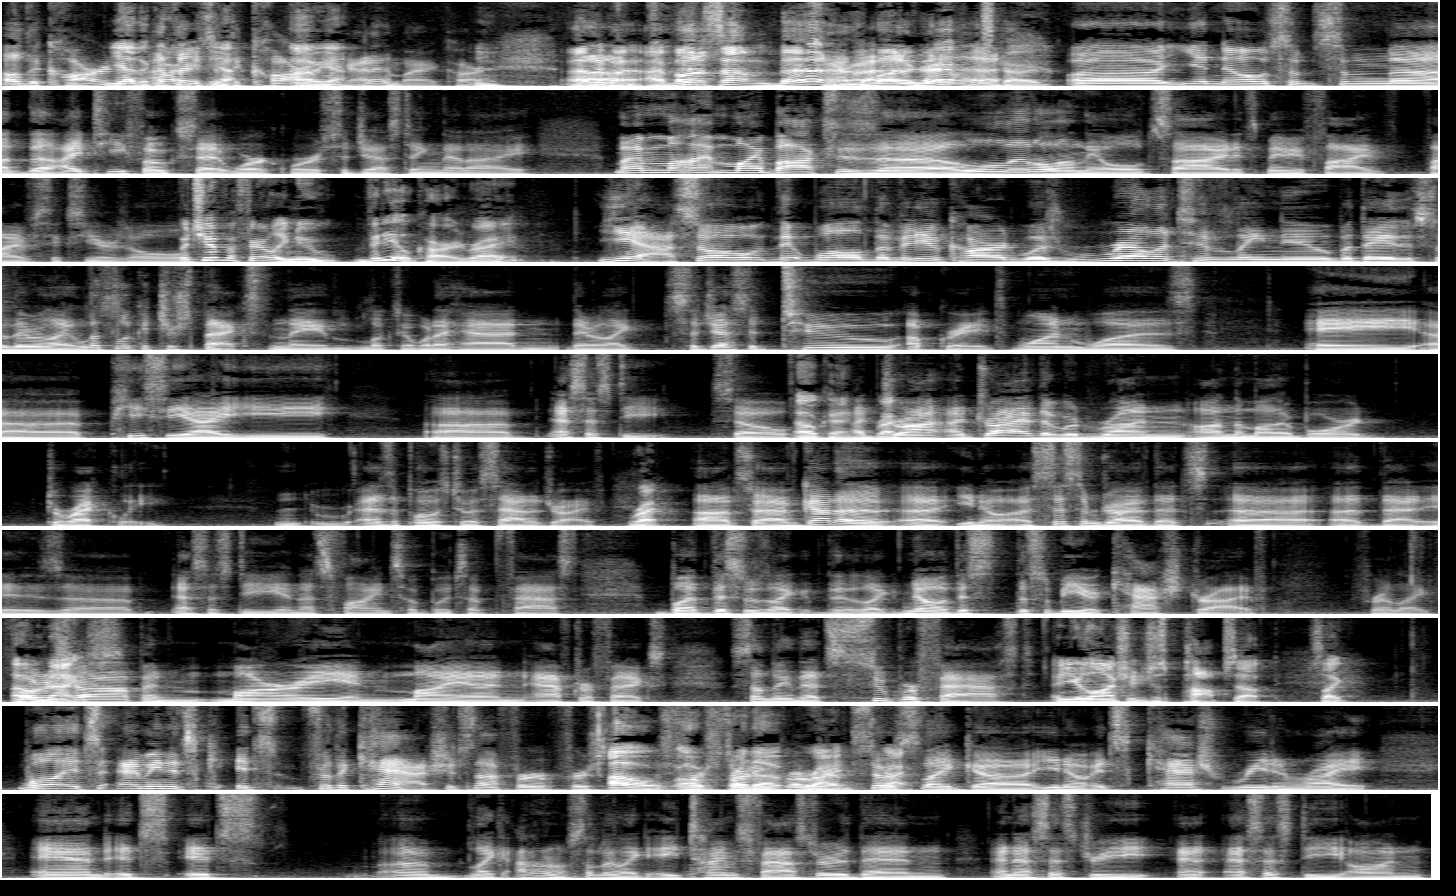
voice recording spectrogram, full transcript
Oh, the card? Yeah, the card. I thought you said yeah. the card. Oh, yeah. like, I didn't buy a card. I, bought something better. I, I bought a graphics yeah. Card. Uh, you know, some some uh, the IT folks at work were suggesting that I my my my box is uh, a little on the old side. It's maybe five five six years old. But you have a fairly new video card, right? Yeah, so the, well, the video card was relatively new, but they so they were like, let's look at your specs, and they looked at what I had, and they were like suggested two upgrades. One was a uh, PCIe uh, SSD, so Okay, a, right. a drive that would run on the motherboard directly, as opposed to a SATA drive. Right. Uh, so I've got a, a you know a system drive that's uh, uh, that is uh, SSD and that's fine, so it boots up fast. But this was like like no, this this will be your cache drive for like Oh, nice. Photoshop and Mari and Maya and After Effects, something that's super fast. And you launch it, it just pops up. It's like Well, it's I mean it's it's for the cache. It's not for for Oh, for oh, for starting the- programs. right, so it's like uh, you know it's cache read and write, and it's it's um, like I don't know something like eight times faster than an SSD SSD on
